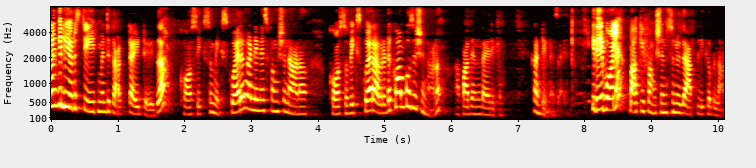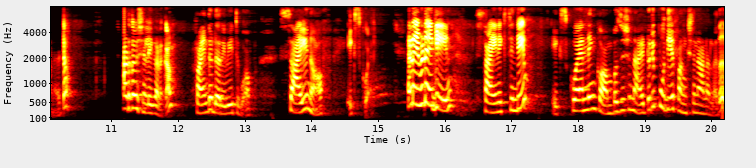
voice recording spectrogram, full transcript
അല്ലെങ്കിൽ ഈ ഒരു സ്റ്റേറ്റ്മെന്റ് കറക്റ്റ് ആയിട്ട് എഴുതുക. കോസ് എക്സും എക്സ് സ്ക്വയറും കണ്ടിന്യൂസ് ഫംഗ്ഷൻ ആണ്. കോസ് ഓഫ് എക്സ് സ്ക്വയർ അവരുടെ കോമ്പോസിഷൻ ആണ്. അപ്പോൾ അതെന്തായിരിക്കും? കണ്ടിന്യൂസ് ആയിരിക്കും. ഇതേപോലെ ബാക്കി ഫംഗ്ഷൻസിനും ഇത് ആപ്ലിക്കബിൾ ആണ് കേട്ടോ. അടുത്ത ക്വസ്റ്റനിലേക്ക് കിടക്കാം. Find the derivative of sine of x square എടാ ഇവിടെ അഗെയിൻ സൈൻ എക്സിന്റെയും എക്സ് സ്ക്വയറിന്റെയും കോമ്പോസിഷൻ ആയിട്ടൊരു പുതിയ ഫംഗ്ഷൻ ആണുള്ളത്.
